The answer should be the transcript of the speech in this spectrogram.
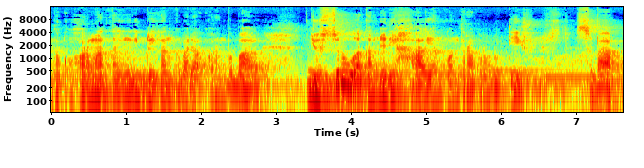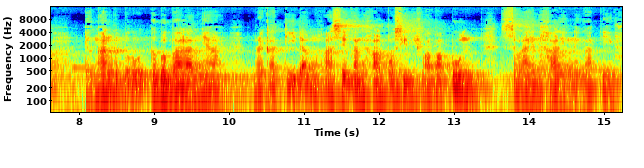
atau kehormatan yang diberikan kepada orang bebal justru akan menjadi hal yang kontraproduktif sebab dengan kebebalannya mereka tidak menghasilkan hal positif apa pun selain hal yang negatif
